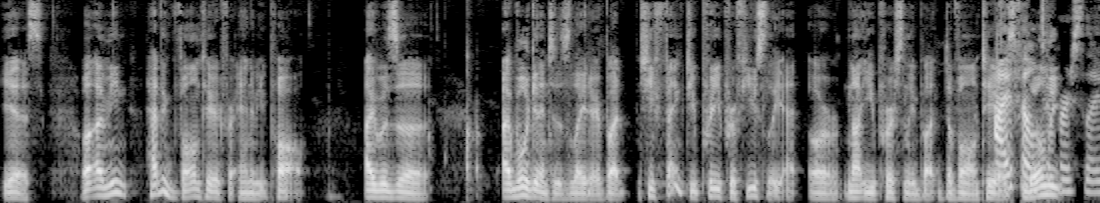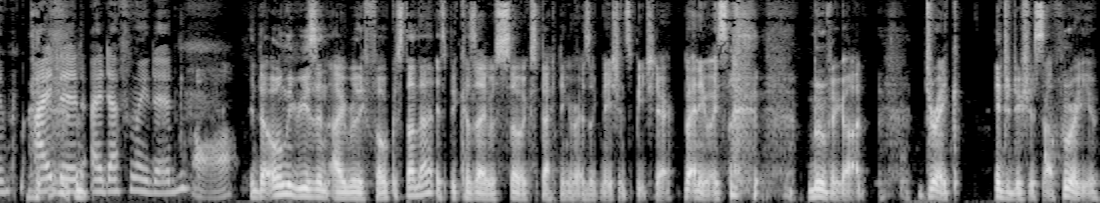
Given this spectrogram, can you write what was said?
Yes. Well, I mean, having volunteered for Annamie Paul, I was a. Uh I will get into this later, but she thanked you pretty profusely, eh, or not you personally, but the volunteers. I felt only... it personally. I did. I definitely did. Aww. The only reason I really focused on that is because I was so expecting a resignation speech there. But anyways, moving on. Drake, introduce yourself. Who are you?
